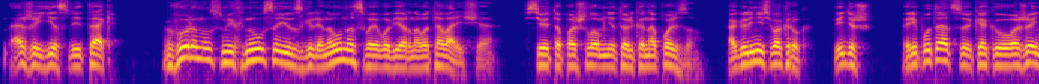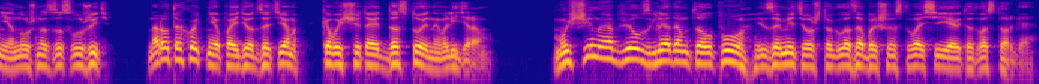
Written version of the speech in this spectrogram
Даже если так... Ворон усмехнулся и взглянул на своего верного товарища. Все это пошло мне только на пользу. Оглянись вокруг. Видишь? Репутацию, как и уважение, нужно заслужить. Народ охотнее пойдет за тем, кого считает достойным лидером. Мужчина обвел взглядом толпу и заметил, что глаза большинства сияют от восторга.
